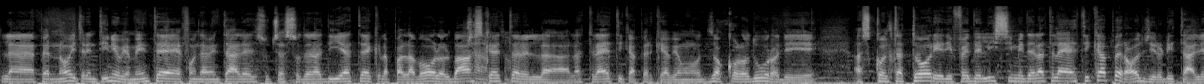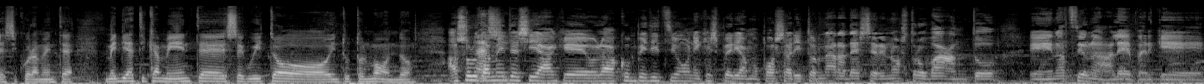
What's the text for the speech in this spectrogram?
la- per noi trentini ovviamente è fondamentale il successo della Diatec, la pallavolo, il basket, Certo. l'atletica, perché abbiamo uno zoccolo duro di ascoltatori e di fedelissimi dell'atletica, però il Giro d'Italia è sicuramente mediaticamente seguito in tutto il mondo. Assolutamente Eh sì. anche una competizione che speriamo possa ritornare ad essere nostro vanto eh, nazionale perché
